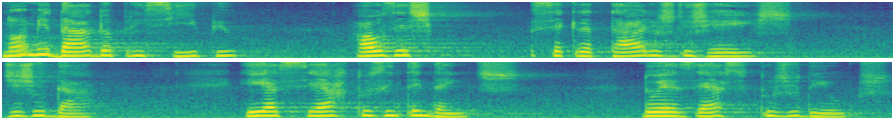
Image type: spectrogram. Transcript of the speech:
Nome dado a princípio aos secretários dos reis de Judá e a certos intendentes do exército judeus.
